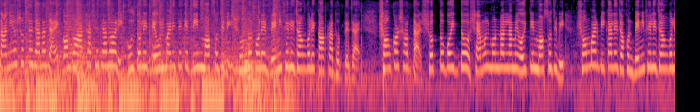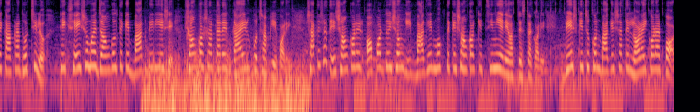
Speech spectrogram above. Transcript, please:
স্থানীয় সূত্রে জানা যায়, গত আঠাশে জানুয়ারি কুলতলির দেউলবাড়ি থেকে তিন মৎস্যজীবী সুন্দরবনের বেনিফেলি জঙ্গলে কাঁকড়া ধরতে যায়। শঙ্কর সর্দার সত্য বৈদ্য শ্যামল মণ্ডল নামে ওই তিন মৎস্যজীবী সোমবার বিকালে যখন বেনিফেলি জঙ্গলে কাঁকড়া ধরছিল, ঠিক সেই সময় জঙ্গল থেকে বাঘ বেরিয়ে এসে শঙ্কর সর্দারের গায়ের উপর ঝাঁপিয়ে পড়ে। সাথে সাথে শঙ্করের অপর দুই সঙ্গী বাঘের মুখ থেকে শঙ্করকে ছিনিয়ে নেওয়ার চেষ্টা করে। বেশ কিছুক্ষণ বাঘের সাথে লড়াই করার পর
